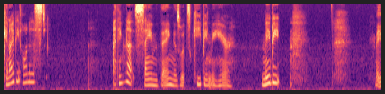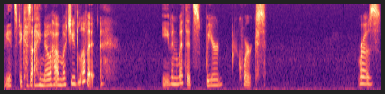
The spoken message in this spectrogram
can I be honest? I think that same thing is what's keeping me here. Maybe. Maybe it's because I know how much you'd love it. Even with its weird quirks. Rose,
